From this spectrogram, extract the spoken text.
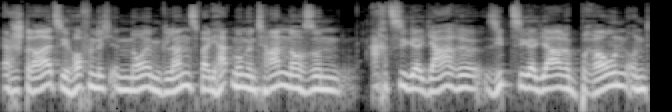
erstrahlt sie hoffentlich in neuem Glanz, weil die hat momentan noch so ein 80er Jahre, 70er Jahre Braun und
